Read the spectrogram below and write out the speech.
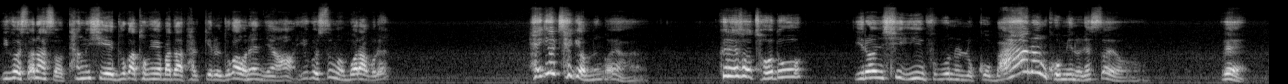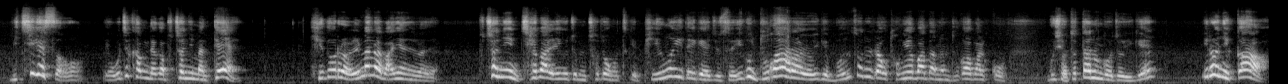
이걸 써놨어. 당시에 누가 동해바다 밟기를 누가 원했냐. 이걸 쓰면 뭐라 그래? 해결책이 없는 거야. 그래서 저도 이런 시 이 부분을 놓고 많은 고민을 했어요. 왜? 미치겠어. 오직 하면 내가 부처님한테 기도를 얼마나 많이 했는지 부처님 제발 이거 좀 조정 어떻게 비응의 되게 해주세요. 이걸 누가 알아요? 이게 뭔 소리라고 동해바다는 누가 밟고 무시 어떻다는 거죠 이게? 이러니까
